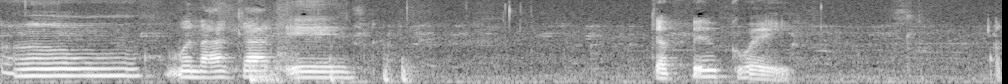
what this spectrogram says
Um, when I got in the fifth grade, a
